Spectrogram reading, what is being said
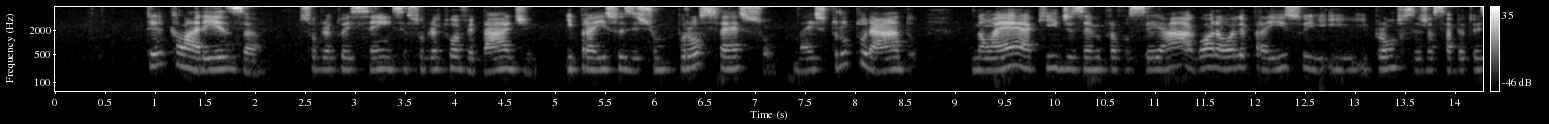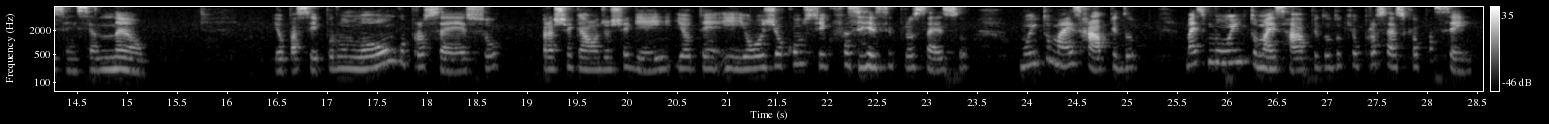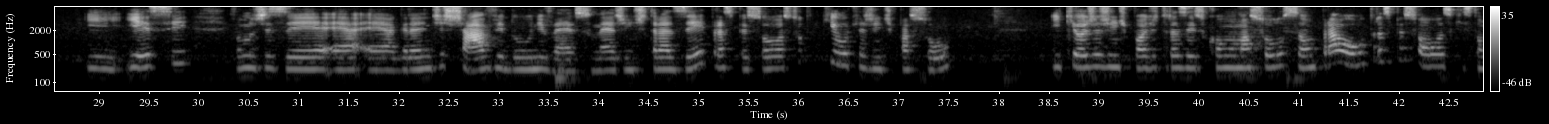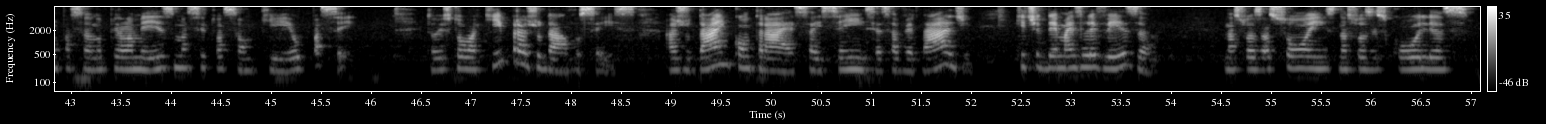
Ter clareza sobre a tua essência, sobre a tua verdade, e para isso existe um processo né, estruturado. Não é aqui dizendo para você, ah, agora olha para isso e, e, pronto, você já sabe a tua essência. Não. Eu passei por um longo processo para chegar onde eu cheguei e, eu te, e hoje eu consigo fazer esse processo muito mais rápido mas muito mais rápido do que o processo que eu passei. E, e esse, vamos dizer, é, é, a grande chave do universo, né? A gente trazer para as pessoas tudo aquilo que a gente passou e que hoje a gente pode trazer isso como uma solução para outras pessoas que estão passando pela mesma situação que eu passei. Então, eu estou aqui para ajudar vocês, ajudar a encontrar essa essência, essa verdade que te dê mais leveza nas suas ações, nas suas escolhas.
